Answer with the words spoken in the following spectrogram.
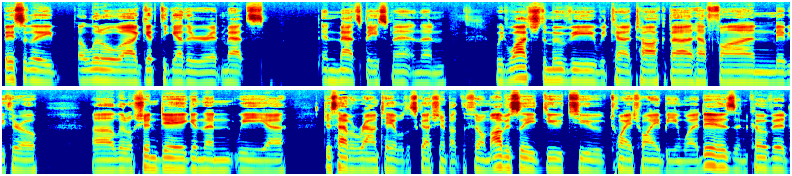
basically a little uh, get together at Matt's in Matt's basement, and then we'd watch the movie. We'd kind of talk about it, have fun, maybe throw a little shindig, and then we uh, just have a roundtable discussion about the film. Obviously, due to 2020 being what it is and COVID,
